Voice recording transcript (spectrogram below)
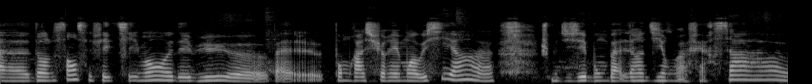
Euh, dans le sens, effectivement, au début, euh, bah, pour me rassurer moi aussi, hein, euh, je me disais, bon, bah, lundi, on va faire ça,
